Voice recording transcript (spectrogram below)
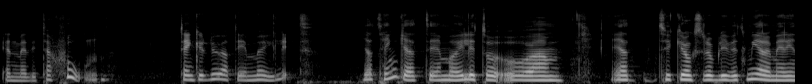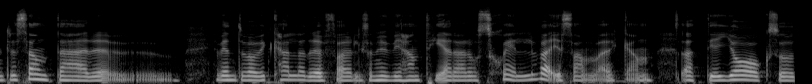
en meditation. Tänker du att det är möjligt? Jag tänker att det är möjligt och, och um, jag tycker också det har blivit mer och mer intressant det här, eh, jag vet inte vad vi kallade det för, liksom hur vi hanterar oss själva i samverkan. Att det jag också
